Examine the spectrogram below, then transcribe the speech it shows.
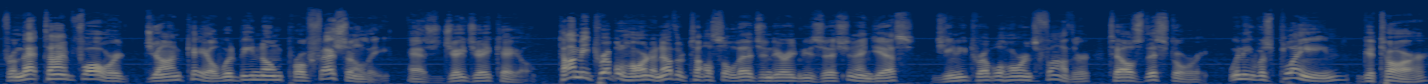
From that time forward, John Cale would be known professionally as JJ Cale. Tommy Tripplehorn, another Tulsa legendary musician, and yes, Jeannie Tripplehorn's father, tells this story. When he was playing guitar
